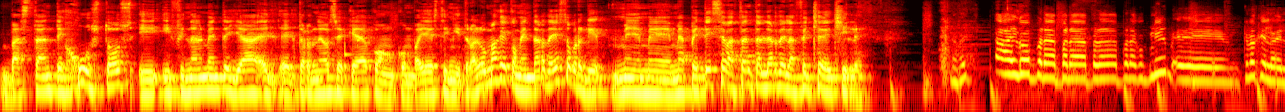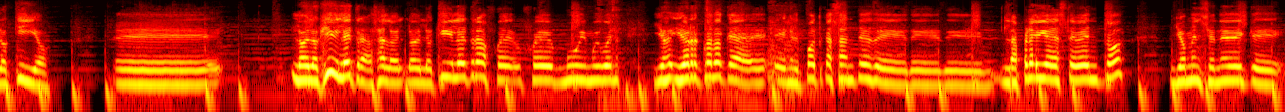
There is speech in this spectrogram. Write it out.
bastante justos y, finalmente ya el, torneo se queda con, con Ballestic Nitro. ¿Algo más que comentar de esto? Porque me, apetece bastante hablar de la fecha de Chile. Algo para, concluir, eh, creo que lo de Loquillo. Eh, lo de Loquillo y Letra, o sea, lo, de Loquillo y Letra fue, fue muy, muy bueno. Yo, yo recuerdo que eh, en el podcast antes de la previa de este evento, yo mencioné de que,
